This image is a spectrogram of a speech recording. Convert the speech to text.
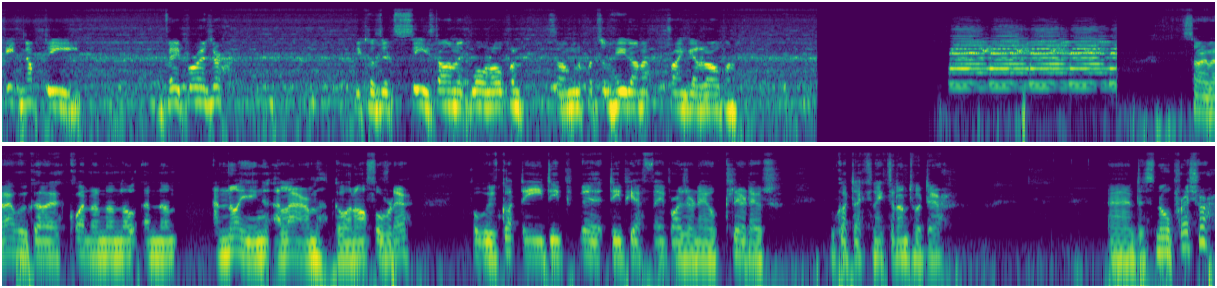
heating up the vaporizer because it's seized on, it won't open. So I'm going to put some heat on it, try and get it open. Sorry about that, we've got a quite an, an annoying alarm going off over there. But we've got the uh, DPF vaporizer now cleared out. We've got that connected onto it there. And there's no pressure,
